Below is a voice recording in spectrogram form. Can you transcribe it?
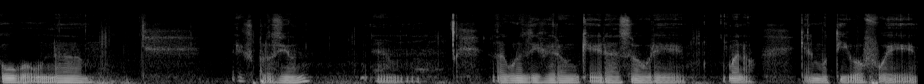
Hubo una explosión. Em, algunos dijeron que era sobre, bueno, que el motivo fue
